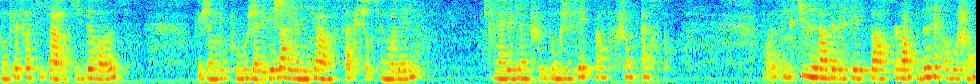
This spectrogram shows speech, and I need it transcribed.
Donc cette fois-ci, c'est un motif de rose que j'aime beaucoup. J'avais déjà réalisé un sac sur ce modèle. Il avait bien plu, donc j'ai fait un pochon à tricot. Voilà, donc si vous êtes intéressé par l'un de ces trois pochons,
